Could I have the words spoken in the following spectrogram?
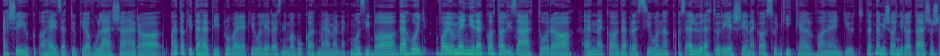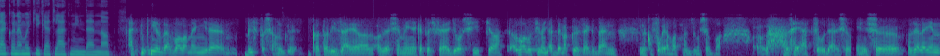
esélyük a helyzetük javulására. Hát aki teheti, próbálják jól érezni magukat, mert elmennek moziba, de hogy vajon mennyire katalizátora ennek a depressziónak, az előretörésének az, hogy kikkel van együtt. Tehát nem is annyira a társaság, hanem hogy kiket lát minden nap. Hát nyilván valamennyire biztosan katalizálja az eseményeket, vagy felgyorsítja. Valószínű, hogy ebben a közegben ennek a folyamatnak gyorsabb a, lejátszódása. És az elején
